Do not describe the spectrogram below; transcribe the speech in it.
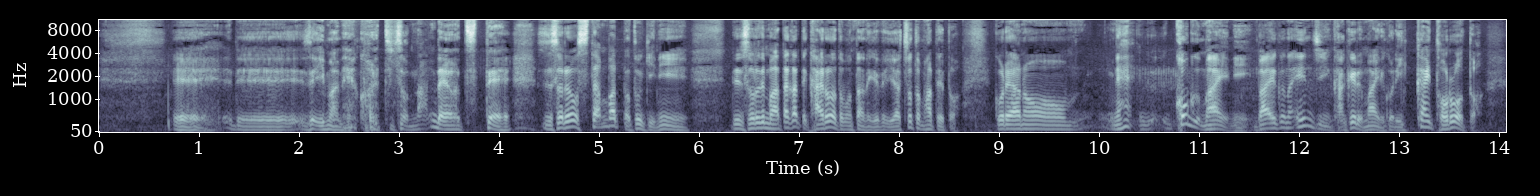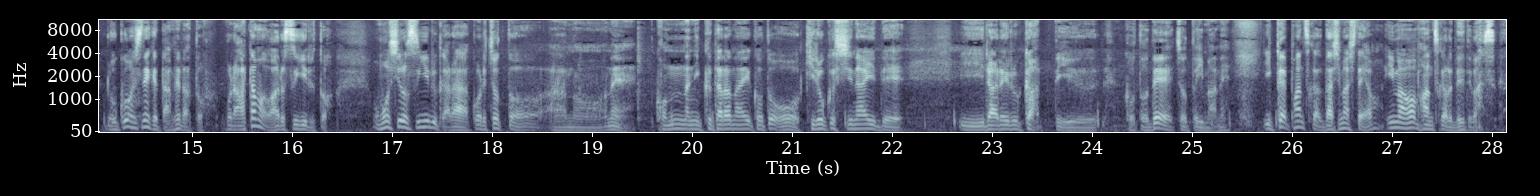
えー、で、今ね、これちょっとなんだよ、っつって、それをスタンバった時に、で、それでまたがって帰ろうと思ったんだけど、いや、ちょっと待てと。これあのー、ね、漕ぐ前に、バイクのエンジンかける前にこれ一回撮ろうと。録音しなきゃダメだと。これ頭悪すぎると。面白すぎるから、これちょっと、あのー、ね、こんなにくだらないことを記録しないで、いられるかっていうことで、ちょっと今ね、一回パンツから出しましたよ。今はパンツから出てます。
